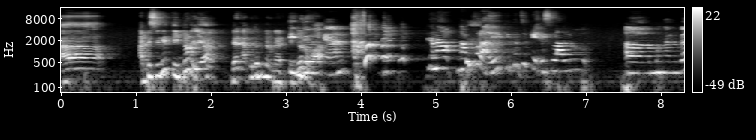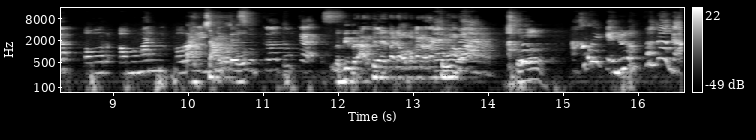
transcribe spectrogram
eh abis ini tidur ya dan aku tuh benar-benar tidur, tidur kan kenapa kenapa lah ya kita tuh kayak selalu eh, menganggap or, omongan orang Pacar yang kita tuh. suka tuh kayak lebih berarti daripada omongan orang tua aku tuh kayak dulu pernah gak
